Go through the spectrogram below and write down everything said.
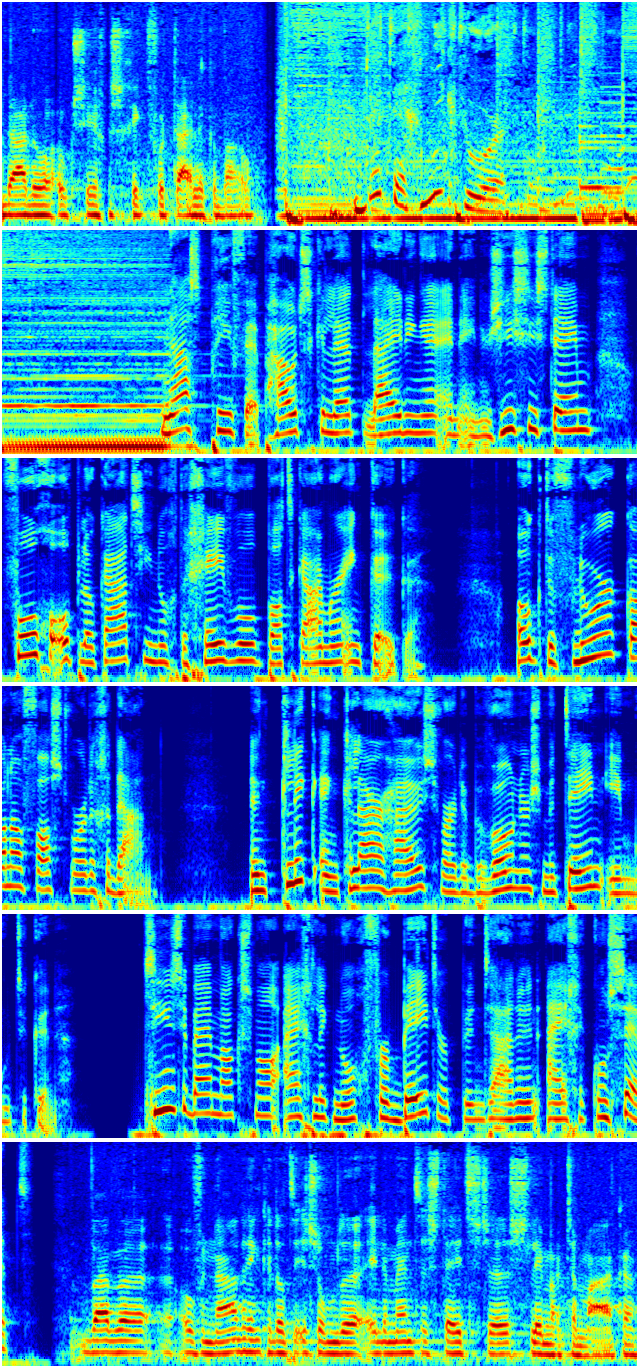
daardoor ook zeer geschikt voor tijdelijke bouw. De Techniek Tour. Naast prefab houtskelet, leidingen en energiesysteem volgen op locatie nog de gevel, badkamer en keuken. Ook de vloer kan alvast worden gedaan. Een klik-en-klaar huis waar de bewoners meteen in moeten kunnen. Zien ze bij Maximal eigenlijk nog verbeterpunten aan hun eigen concept? Waar we over nadenken, dat is om de elementen steeds uh, slimmer te maken.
